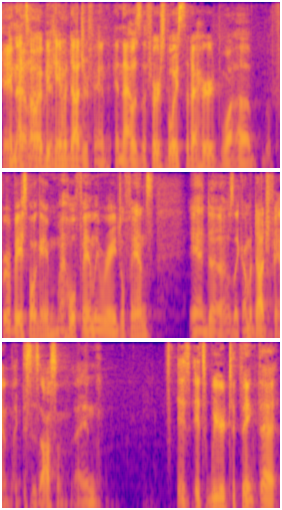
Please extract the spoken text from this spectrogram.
and that's how I became a Dodger fan. And that was the first voice that I heard uh, for a baseball game. My whole family were Angel fans. And uh, I was like, I'm a Dodger fan. Like, this is awesome. And it's, it's weird to think that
